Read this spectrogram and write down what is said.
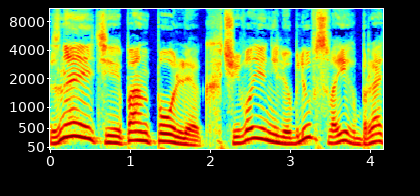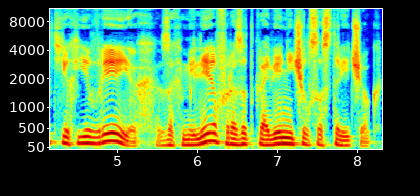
«Знаете, пан Полек, чего я не люблю в своих братьях-евреях?» Захмелев, разоткровенничался старичок.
